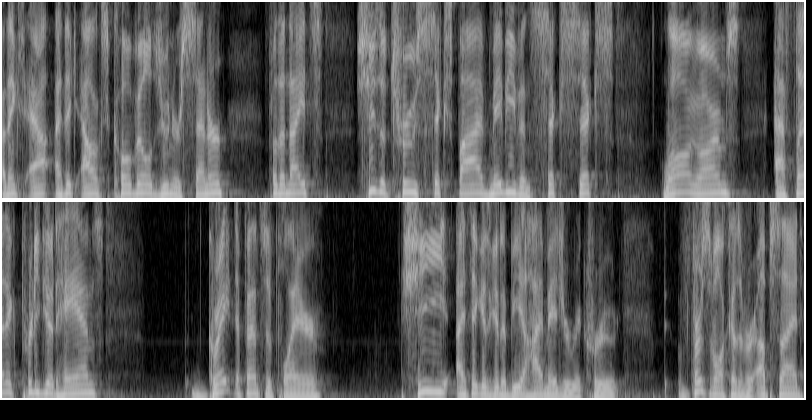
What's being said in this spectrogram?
I think I think Alex Coville, junior center for the Knights. She's a true six five, maybe even six six, long arms, athletic, pretty good hands, great defensive player. She, I think, is going to be a high major recruit. First of all, because of her upside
